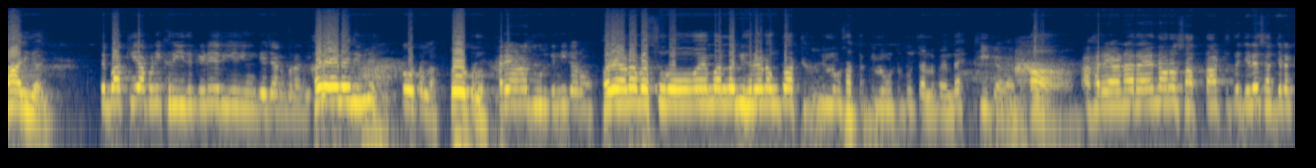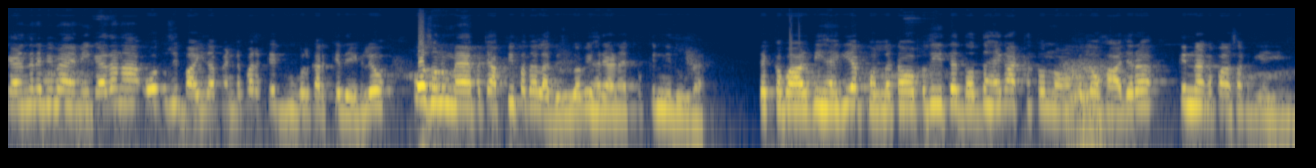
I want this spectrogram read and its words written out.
ਹਾਂ ਜੀ ਹਾਂ ਜੀ ਤੇ ਬਾਕੀ ਆਪਣੀ ਖਰੀਦ ਕਿਹੜੇ ਏਰੀਏ ਦੀ ਹੁੰਦੀ ਹੈ ਜਾਨਵਰਾਂ ਦੀ? ਹਰਿਆਣੇ ਦੀ ਵੀਰੇ। ਟੋਟਲ ਟੋਟਲ ਹਰਿਆਣਾ ਦੂਰ ਕਿੰਨੀ ਕਰੋ? ਹਰਿਆਣਾ ਬਸ ਉਰੋਂ ਐ ਮੰਨ ਲਾ ਵੀ ਹਰਿਆਣਾ ਨੂੰ ਤਾਂ 8 ਕਿਲੋ 7 ਕਿਲੋਮੀਟਰ ਤੋਂ ਚੱਲ ਪੈਂਦਾ ਹੈ। ਠੀਕ ਆ ਗੱਲ। ਹਾਂ। ਹਰਿਆਣਾ ਰਹਿੰਦਾ ਉਹ 7-8 ਤੇ ਜਿਹੜੇ ਸੱਜਣ ਕਹਿੰਦੇ ਨੇ ਵੀ ਮੈਂ ਐਵੇਂ ਹੀ ਕਹਿ ਦੇਣਾ ਉਹ ਤੁਸੀਂ ਬਾਈ ਦਾ ਪਿੰਡ ਭਰ ਕੇ ਗੂਗਲ ਕਰਕੇ ਦੇਖ ਲਿਓ। ਉਹ ਤੁਹਾਨੂੰ ਮੈਪ 'ਚ ਆਪੀ ਪਤਾ ਲੱਗ ਜੂਗਾ ਵੀ ਹਰਿਆਣਾ ਇੱਥੋਂ ਕਿੰਨੀ ਦੂਰ ਹੈ। ਤੇ ਕੁਆਲਿਟੀ ਹੈਗੀ ਆ ਫੁੱਲ ਟੌਪ ਦੀ ਤੇ ਦੁੱਧ ਹੈਗਾ 8 ਤੋਂ 9 ਕਿਲੋ ਹਾਜ਼ਰ। ਕਿੰਨਾ ਕੁ ਪਾ ਸਕਦੀ ਹੈ ਜੀ?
